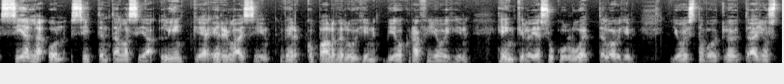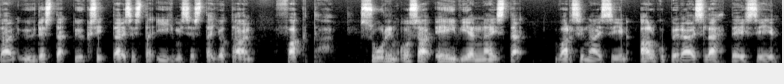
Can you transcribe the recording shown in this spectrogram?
siellä on sitten tällaisia linkkejä erilaisiin verkkopalveluihin, biografioihin, henkilö- ja sukuluetteloihin, joista voit löytää jostain yhdestä yksittäisestä ihmisestä jotain faktaa. Suurin osa ei vie näistä varsinaisiin alkuperäislähteisiin,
